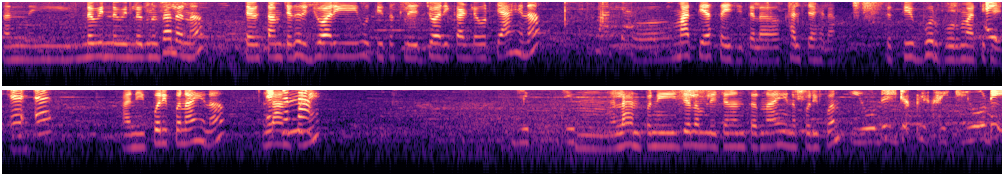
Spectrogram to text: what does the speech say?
आणि नवीन नवीन लग्न झालं ना त्यावेळेस आमच्या घरी ज्वारी होती तसले ज्वारी काढल्यावरती आहे ना माती माती असायची त्याला खालच्या ह्याला. तर ती भरपूर माती खायची. आणि परी पण आहे ना लहानपणी. हम्म, लहानपणी जन्मल्याच्या नंतर ना आहे ना परी पण? एवढे ढकली खायची एवढे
